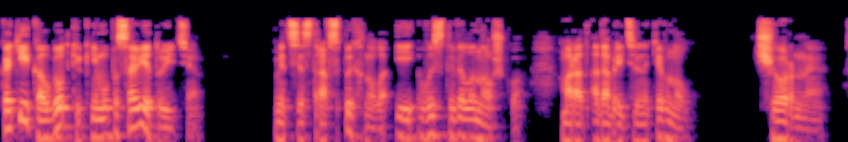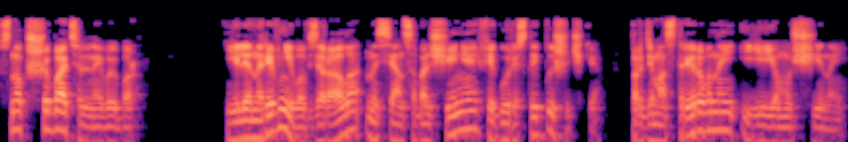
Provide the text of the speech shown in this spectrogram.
Какие колготки к нему посоветуете?» Медсестра вспыхнула и выставила ножку. Марат одобрительно кивнул. «Черная. Сногсшибательный выбор». Елена ревниво взирала на сеанс обольщения фигуристой пышечки, продемонстрированной ее мужчиной.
